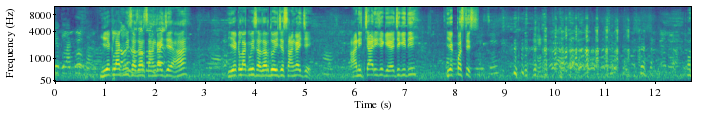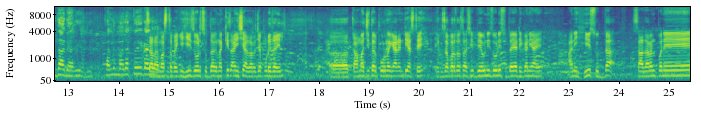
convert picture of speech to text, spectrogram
एक लाख वीस हजार. एक लाख वीस हजार सांगायचे हा? एक लाख वीस हजार दो हिचे सांगायचे. हा आणि चार हिचे घ्यायचे किती? एक पस्तीस. घ्यायचे पण. चालली तर काय चला मस्तपैकी ही जोड सुद्धा नक्कीच ऐंशी हजाराच्या पुढे जाईल. अ, कामाची तर पूर्ण गॅरंटी असते. एक जबरदस्त अशी देवणी जोडी सुद्धा या ठिकाणी आहे. आणि ही सुद्धा साधारणपणे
